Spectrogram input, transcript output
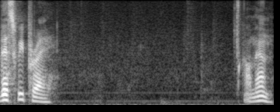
This we pray. Amen.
